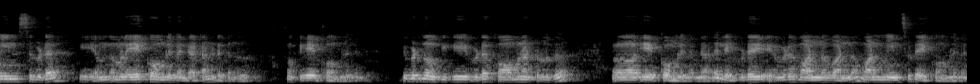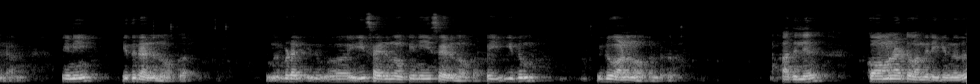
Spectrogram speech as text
മീൻസ് ഇവിടെ നമ്മൾ എ കോംപ്ലിമെന്റ് ആയിട്ടാണ് എടുക്കുന്നത്. ഓക്കെ എ കോംപ്ലിമെന്റ് ഇവിടെ നോക്കിക്കേ ഇവിടെ കോമൺ ആയിട്ടുള്ളത് എ കോംപ്ലിമെന്റ് ആണ്. അല്ലേ? ഇവിടെ ഇവിടെ വണ്ണ് വണ്ണ് വൺ മീൻസ് ഇവിടെ എ കോംപ്ലിമെന്റ് ആണ്. ഇനി ഇത് രണ്ട് നോക്കുക. ഇവിടെ ഈ സൈഡ് നോക്കി ഇനി ഈ സൈഡ് നോക്കുക. അപ്പോൾ ഇതും ഇതുമാണ് നോക്കേണ്ടത്. അതിൽ കോമൺ ആയിട്ട് വന്നിരിക്കുന്നത്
